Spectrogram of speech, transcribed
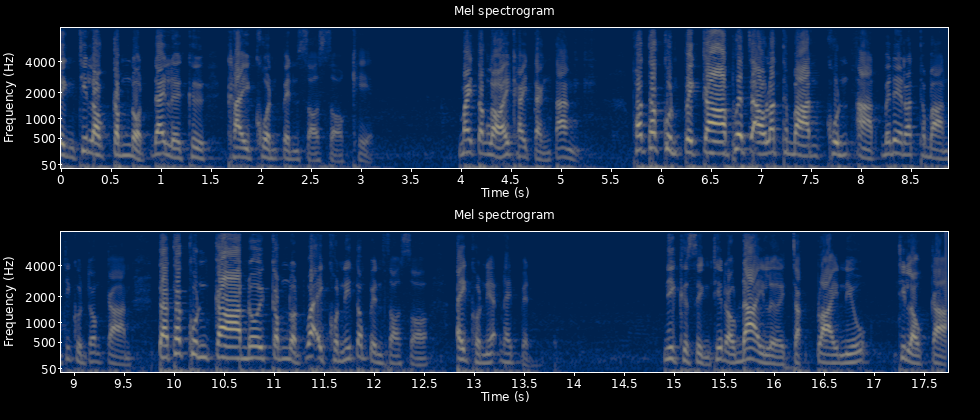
สิ่งที่เรากำหนดได้เลยคือ ใครควรเป็นสสเขต ไม่ต้องรอให้ใครแต่งตั้ง เพราะถ้าคุณไปกาเพื่อจะเอารัฐบาล คุณอาจไม่ได้รัฐบาลที่คุณต้องการ แต่ถ้าคุณกาโดยกำหนดว่าไอ้คนนี้ต้องเป็นสสไอ้คนนี้ได้เป็น นี่คือสิ่งที่เราได้เลยจากปลายนิ้วที่เรากา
